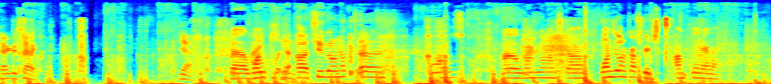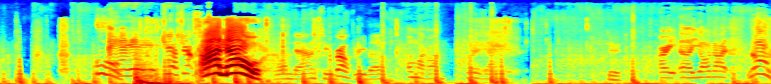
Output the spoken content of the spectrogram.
Tiger's tag. Yeah. Uh, one, uh, two going up, uh, walls. Uh, one's going on stump. One's going across ridge. I'm clean right now. Ooh. Hey, hey, hey, hey, cheers, cheers. Ah, no. One down, two, Bro. three left. Oh my god, what is that? Dude. Alright, uh, y'all got, no!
